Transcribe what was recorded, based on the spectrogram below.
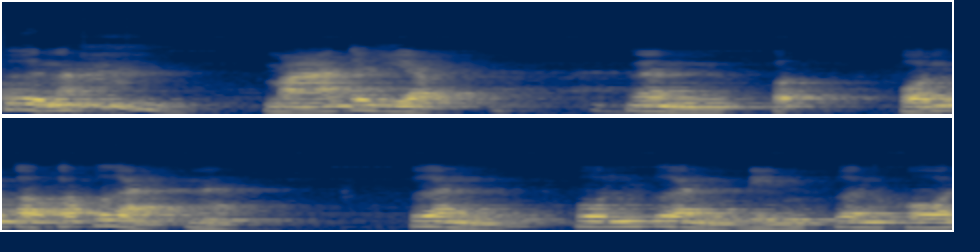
ขึ้นนะหมาจะเหยียบนั่นฝนตกก็เปื้อนนะเปื้อนฟุ้นเปื้อนดินเปื้อนโคลน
